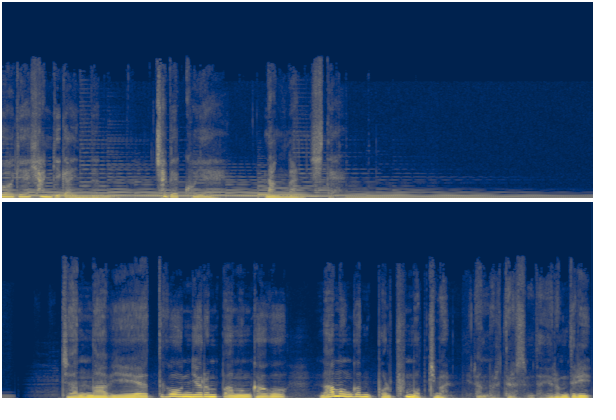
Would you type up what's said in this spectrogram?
추억의 향기가 있는 최백호의 낭만 시대. 잔나비의 뜨거운 여름밤은 가고 남은 건 볼품 없지만 이런 노래 들었습니다. 여러분들이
